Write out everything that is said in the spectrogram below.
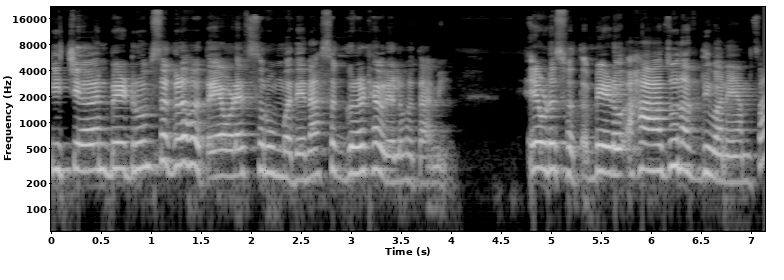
किचन बेडरूम सगळं होतं एवढ्याच रूममध्ये ना सगळं ठेवलेलं होतं आम्ही. एवढंच होतं. बेड हा जुनाच दिवाण आहे आमचा.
